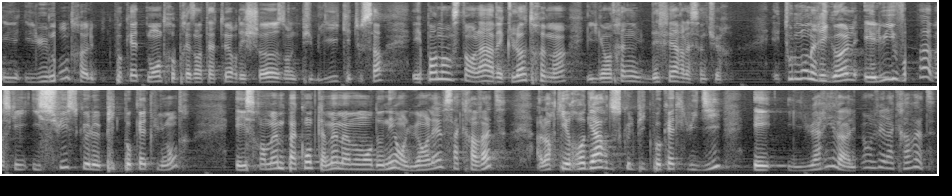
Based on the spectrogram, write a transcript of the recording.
il lui montre, le pickpocket montre au présentateur des choses dans le public et tout ça, et pendant ce temps-là, avec l'autre main, il lui est en train de défaire la ceinture. Et tout le monde rigole, et lui, il voit pas, parce qu'il suit ce que le pickpocket lui montre, et il se rend même pas compte qu'à même un moment donné, on lui enlève sa cravate, alors qu'il regarde ce que le pickpocket lui dit, et il lui arrive à lui enlever la cravate.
